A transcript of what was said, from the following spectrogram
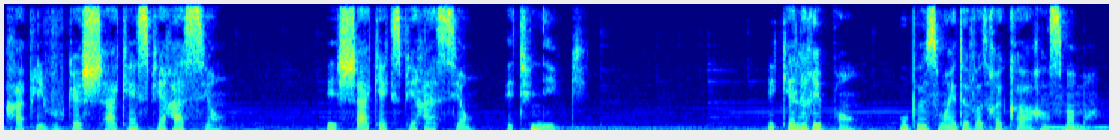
Rappelez-vous que chaque inspiration et chaque expiration est unique et qu'elle répond aux besoins de votre corps en ce moment.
